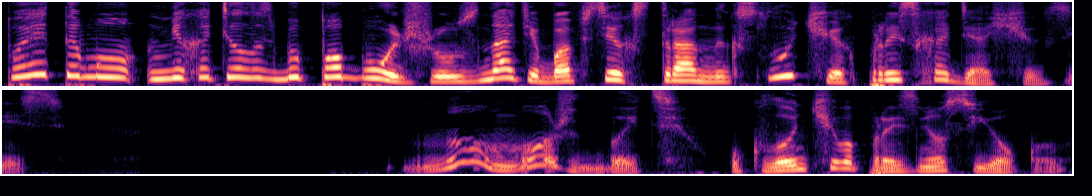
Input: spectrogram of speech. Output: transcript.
Поэтому мне хотелось бы побольше узнать обо всех странных случаях, происходящих здесь. «Ну, может быть», — уклончиво произнес Йокул.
